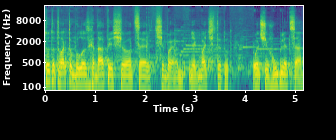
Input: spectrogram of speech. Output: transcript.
Тут от варто було згадати, що це ЧБ. Як бачите, тут очі губляться,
